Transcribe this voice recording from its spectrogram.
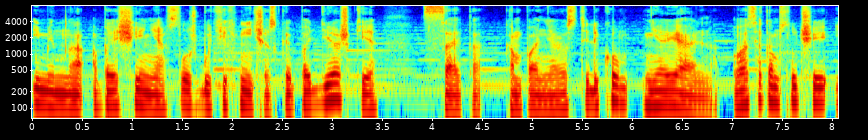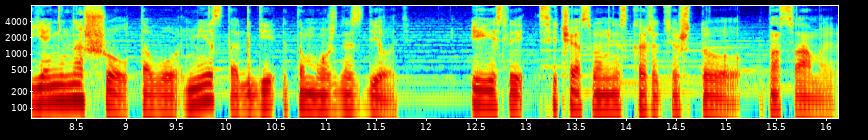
именно обращение в службу технической поддержки с сайта компании Ростелеком нереально. Во всяком случае, я не нашел того места, где это можно сделать. И если сейчас вы мне скажете, что на самой,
